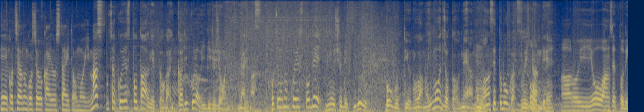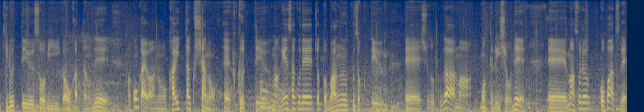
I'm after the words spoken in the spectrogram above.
えー、こちらのご紹介をしたいと思います。こちらクエストターゲットが怒りクラウイビル城になります。こちらのクエストで入手できる防具っていうのが、まあ、今までちょっとねあの、うん、ワンセット防具が続いたんで、ね、アーロイをワンセットで着るっていう装備が多かったので、まあ、今回はあの開拓者の服っていう、まあ、原作でちょっとバヌーク族っていう、えー、種族がまあ持ってる衣装で、えー、まあそれを5パーツで、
